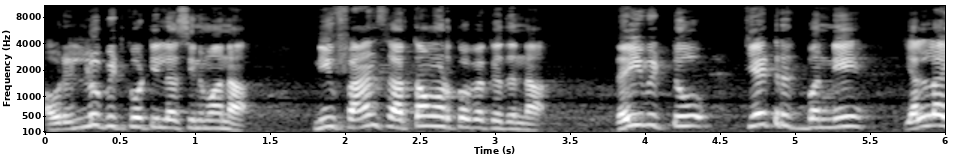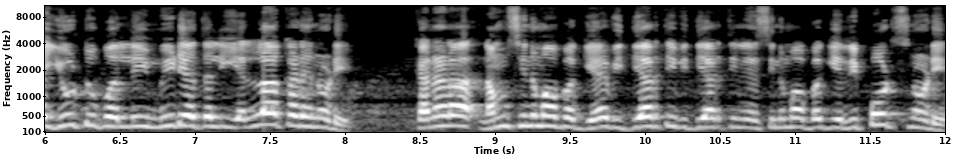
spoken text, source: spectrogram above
ಅವರೆಲ್ಲೂ ಬಿಟ್ಕೊಟ್ಟಿಲ್ಲ ಸಿನಿಮಾನ. ನೀವು ಫ್ಯಾನ್ಸ್ ಅರ್ಥ ಮಾಡ್ಕೋಬೇಕು ಅದನ್ನ. ದಯವಿಟ್ಟು ಥಿಯೇಟ್ರಿಗೆ ಬನ್ನಿ, ಎಲ್ಲ ಯೂಟ್ಯೂಬಲ್ಲಿ ಮೀಡಿಯಾದಲ್ಲಿ ಎಲ್ಲ ಕಡೆ ನೋಡಿ. ಕನ್ನಡ ನಮ್ಮ ಸಿನಿಮಾ ಬಗ್ಗೆ, ವಿದ್ಯಾರ್ಥಿ ವಿದ್ಯಾರ್ಥಿನಿಯ ಸಿನಿಮಾ ಬಗ್ಗೆ ರಿಪೋರ್ಟ್ಸ್ ನೋಡಿ.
